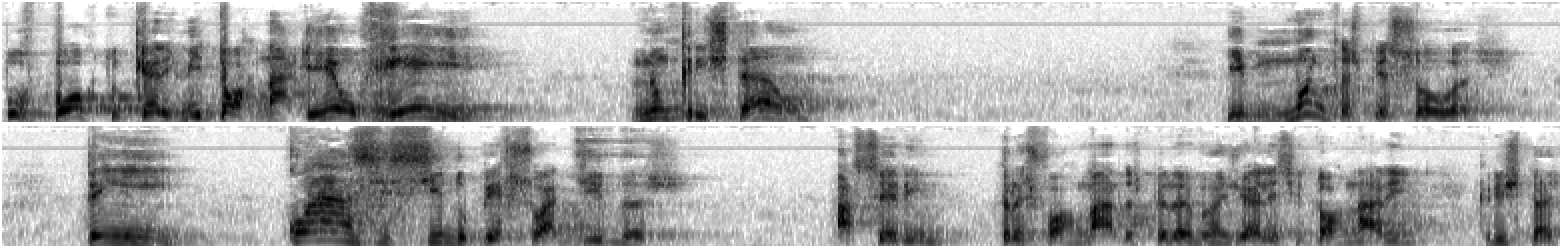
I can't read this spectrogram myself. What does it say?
Por pouco tu queres me tornar eu rei num cristão. E muitas pessoas têm quase sido persuadidas a serem transformadas pelo Evangelho e se tornarem cristãs,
